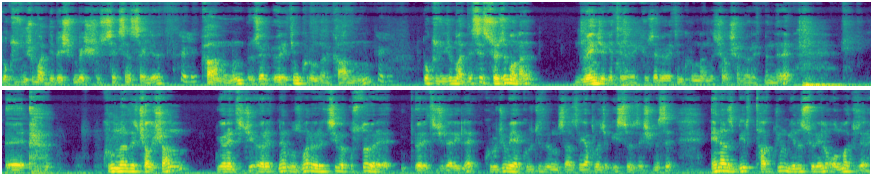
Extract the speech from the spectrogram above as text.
9. madde 5580 sayılı Hı hı. kanunun, özel öğretim kurumları kanununun 9. maddesi sözüm ona güvence getirerek özel öğretim kurumlarında çalışan öğretmenlere e, kurumlarda çalışan yönetici, öğretmen, uzman öğretici ve usta öğre- öğreticileriyle kurucu veya kurucu arasında yapılacak iş sözleşmesi en az bir takvim yılı süreli olmak üzere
